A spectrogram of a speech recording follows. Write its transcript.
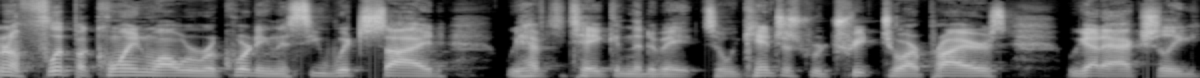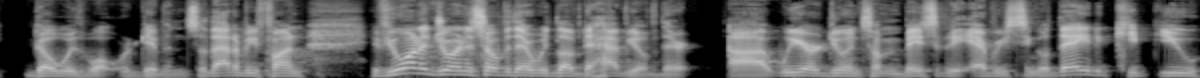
We're going to flip a coin while we're recording to see which side we have to take in the debate. So we can't just retreat to our priors. We got to actually go with what we're given. So that'll be fun. If you want to join us over there, we'd love to have you over there. Uh, we are doing something basically every single day to keep you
